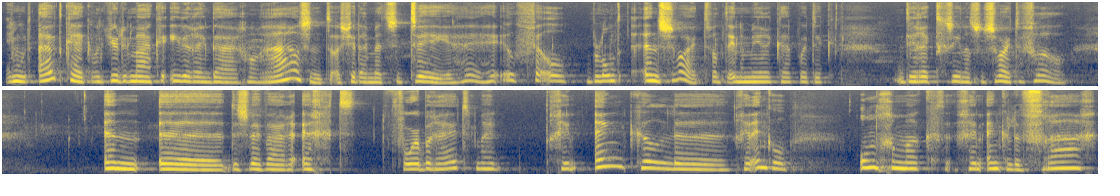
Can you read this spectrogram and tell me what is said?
je moet uitkijken, want jullie maken iedereen daar gewoon razend als je daar met z'n tweeën, hè, heel fel blond en zwart. Want in Amerika word ik direct gezien als een zwarte vrouw. En uh, dus wij waren echt voorbereid, maar geen, enkele, geen enkel ongemak, geen enkele vraag.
